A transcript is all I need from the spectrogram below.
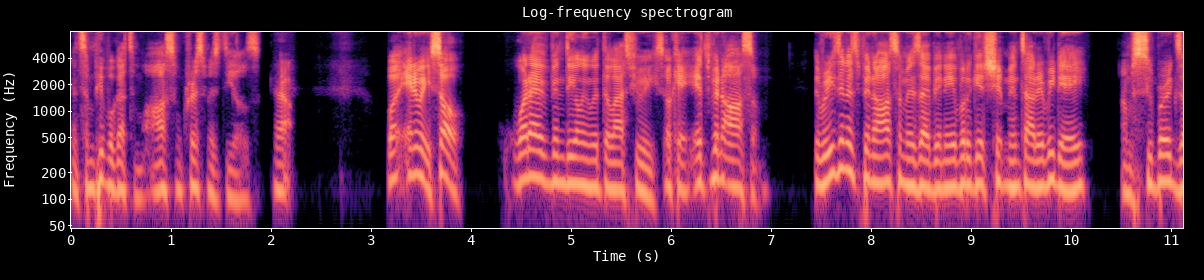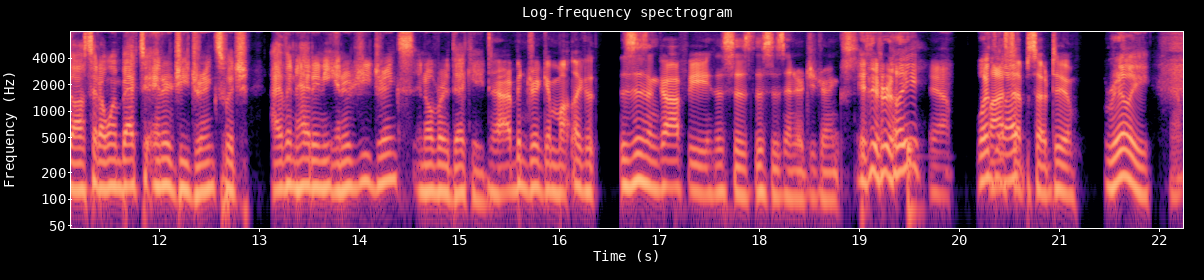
and some people got some awesome Christmas deals. Yeah. But anyway, so what I've been dealing with the last few weeks. Okay, it's been awesome. The reason it's been awesome is I've been able to get shipments out every day. I'm super exhausted. I went back to energy drinks, which I haven't had any energy drinks in over a decade. Yeah, I've been drinking mo- like this isn't coffee. This is this is energy drinks. Is it really? Yeah. What's Last last- episode too. Really? Yep.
